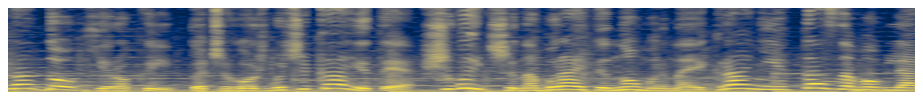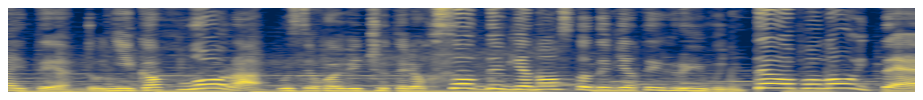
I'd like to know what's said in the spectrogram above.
на довгі роки. То чого ж ви чекаєте? Швидше набирайте номер на екрані та замовляйте. Туніка Флора усього від 499 гривень. Телефонуйте!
